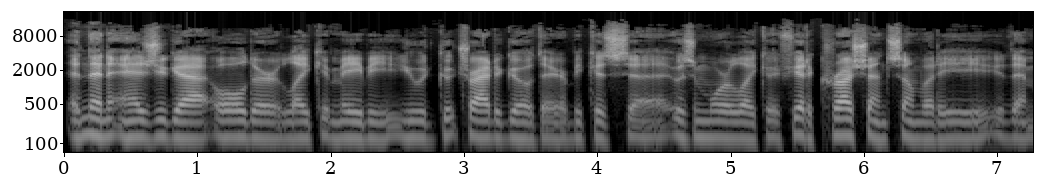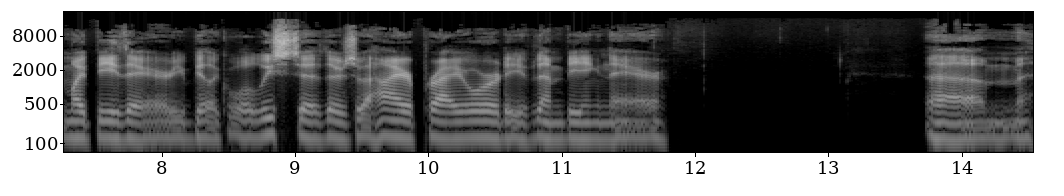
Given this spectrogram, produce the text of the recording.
And then as you got older, like maybe you would go, try to go there because uh, it was more like if you had a crush on somebody that might be there, you'd be like, well, at least uh, there's a higher priority of them being there. Um,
